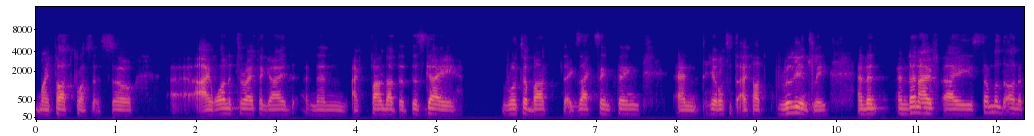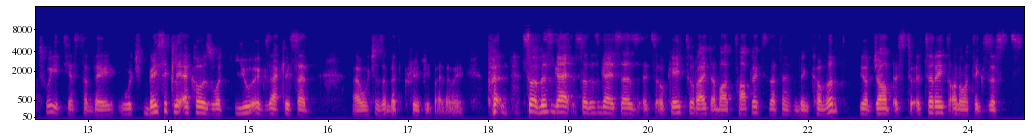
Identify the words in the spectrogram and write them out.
my thought process. So uh, I wanted to write a guide, and then I found out that this guy wrote about the exact same thing, and he wrote it, I thought, brilliantly. And then, and then I I stumbled on a tweet yesterday, which basically echoes what you exactly said. Uh, which is a bit creepy, by the way. But so this guy, so this guy says it's okay to write about topics that have been covered. Your job is to iterate on what exists.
